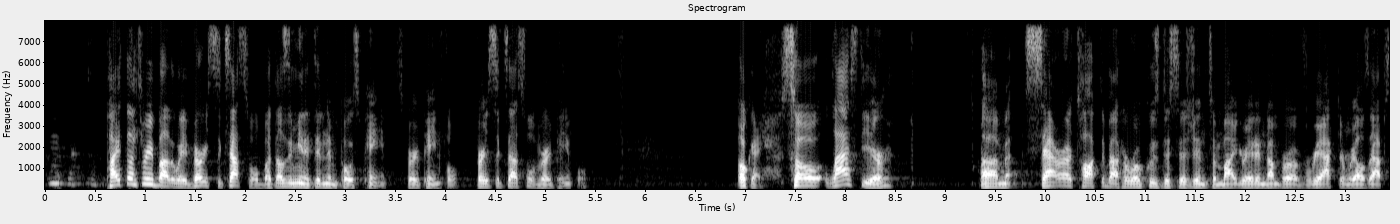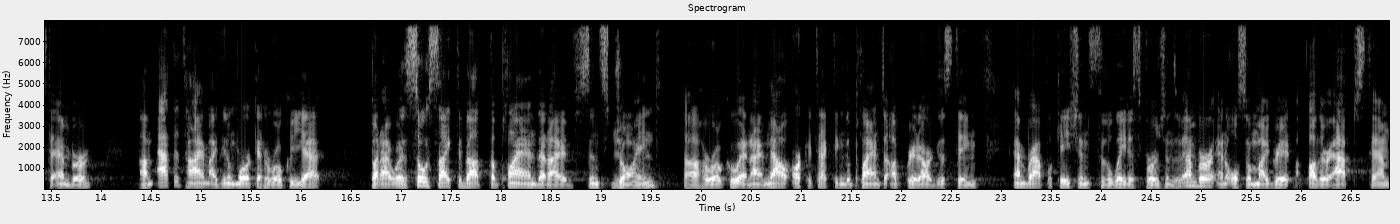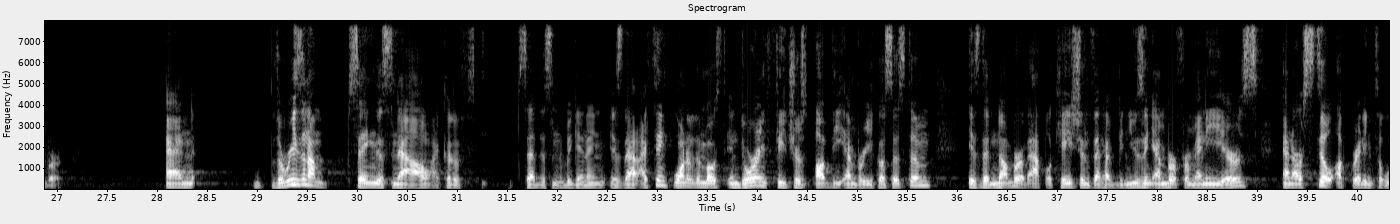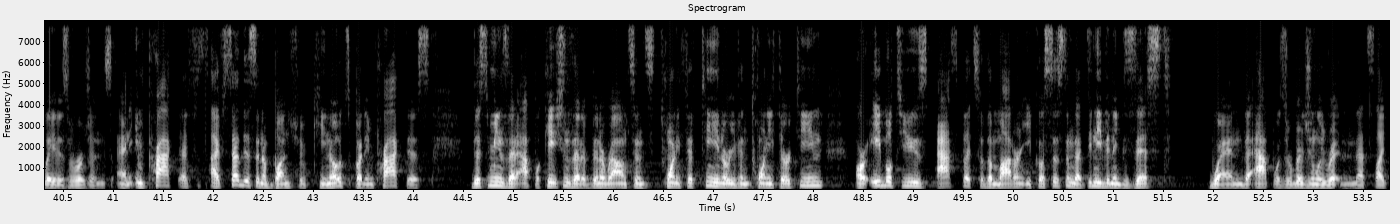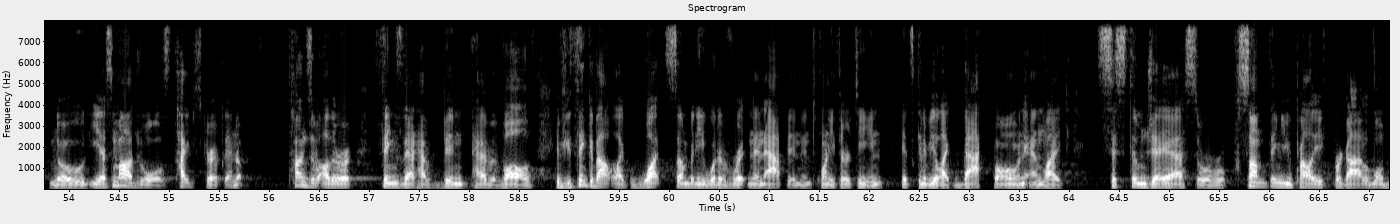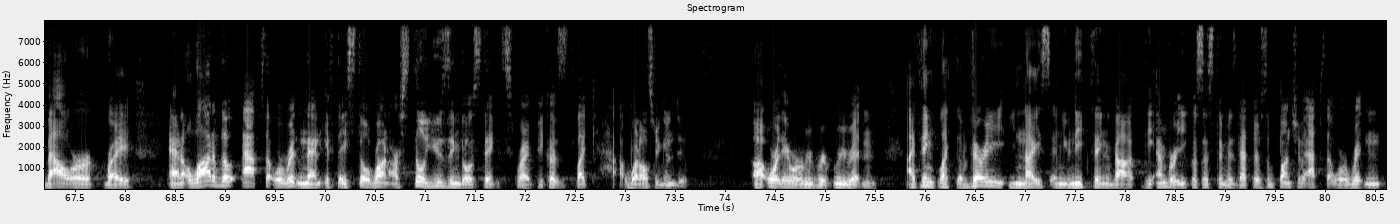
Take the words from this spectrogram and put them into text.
Python 3, by the way, very successful, but doesn't mean it didn't impose pain. It's very painful. Very successful, very painful. Okay, so last year, um, Sarah talked about Heroku's decision to migrate a number of React and Rails apps to Ember. Um, at the time, I didn't work at Heroku yet, but I was so psyched about the plan that I've since joined uh, Heroku, and I'm now architecting the plan to upgrade our existing Ember applications to the latest versions of Ember and also migrate other apps to Ember. And the reason I'm saying this now, I could have said this in the beginning, is that I think one of the most enduring features of the Ember ecosystem is the number of applications that have been using Ember for many years and are still upgrading to latest versions. And in practice, I've said this in a bunch of keynotes, but in practice, this means that applications that have been around since 2015 or even 2013 are able to use aspects of the modern ecosystem that didn't even exist when the app was originally written. That's like Node ES modules, TypeScript, and tons of other things that have been have evolved. If you think about like what somebody would have written an app in in 2013, it's going to be like Backbone and like System.js or something you probably forgot a little Bower, right? And a lot of the apps that were written then, if they still run, are still using those things, right? Because like, what else are you going to do? Uh, or they were re rewritten. I think like the very nice and unique thing about the Ember ecosystem is that there's a bunch of apps that were written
